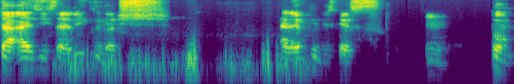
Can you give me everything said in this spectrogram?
That, as you said, you can go shh, and everything just goes Mm. boom.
